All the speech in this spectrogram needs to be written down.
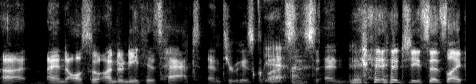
Uh, and also underneath his hat and through his glasses. Yeah. And, and she says, like,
